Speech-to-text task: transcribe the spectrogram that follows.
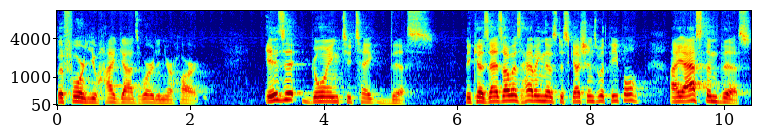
before you hide God's word in your heart? Is it going to take this? Because as I was having those discussions with people, I asked them this.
